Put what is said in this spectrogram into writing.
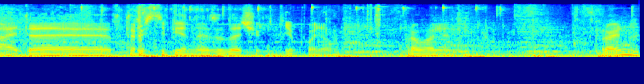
А, это второстепенная задача, как я понял. Провалена. Правильно?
